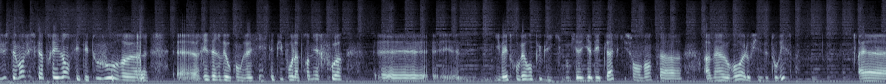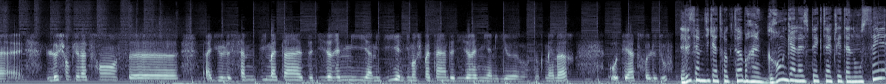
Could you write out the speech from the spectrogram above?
justement, jusqu'à présent, c'était toujours euh, euh, réservé aux congressistes. Et puis pour la première fois, il va être ouvert au public. Donc il y, a- il y a des places qui sont en vente à, à 20 euros à l'office de tourisme. Euh, le championnat de France euh, a lieu le samedi matin de 10h30 à midi et le dimanche matin de 10h30 à midi, euh, donc même heure, au théâtre Le Doubs. Le samedi 4 octobre, un grand gala spectacle est annoncé.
